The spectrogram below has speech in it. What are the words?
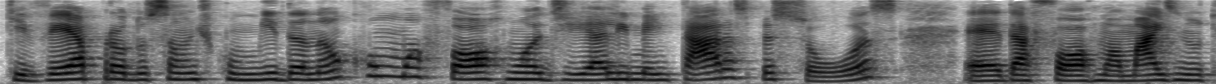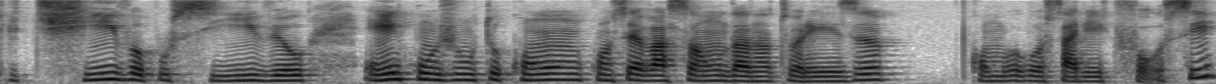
que vê a produção de comida não como uma forma de alimentar as pessoas é, da forma mais nutritiva possível, em conjunto com conservação da natureza, como eu gostaria que fosse.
